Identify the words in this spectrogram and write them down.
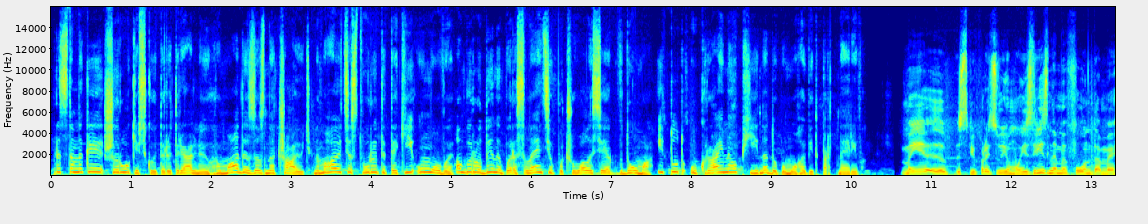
Представники Широківської територіальної громади зазначають, намагаються створити такі умови, аби родини переселенців почувалися як вдома. І тут украй необхідна допомога від партнерів. Ми е, співпрацюємо із різними фондами.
